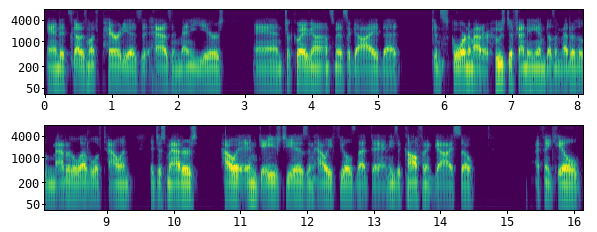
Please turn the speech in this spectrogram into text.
and it's got as much parity as it has in many years. And Terquavion Smith's a guy that can score no matter who's defending him. Doesn't matter the matter the level of talent. It just matters how engaged he is and how he feels that day. And he's a confident guy, so I think he'll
